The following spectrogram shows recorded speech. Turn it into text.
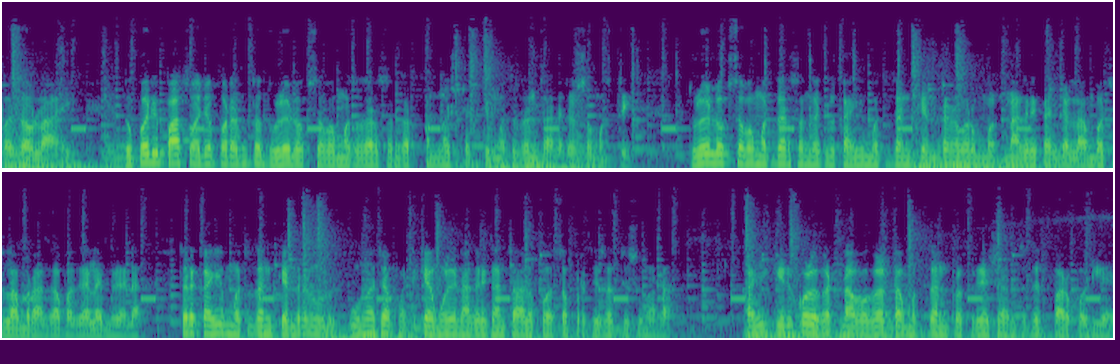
बजावला आहे. दुपारी पाच वाजेपर्यंत धुळे लोकसभा मतदारसंघात पन्नास टक्के मतदान झाल्याचे समजते. धुळे लोकसभा मतदारसंघातील काही मतदान केंद्रांवर म- नागरिकांच्या लांबच लांब रांगा बघायला मिळाल्या. तर काही मतदान केंद्रांवर उन्हाच्या फटक्यामुळे नागरिकांचा अल्प असा प्रतिसाद दिसून आला. काही किरकोळ घटना वगळता मतदान प्रक्रिया शांततेत पार पडली आहे.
